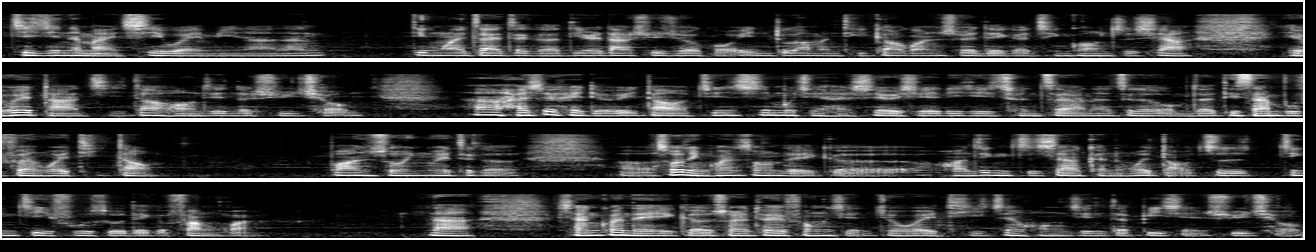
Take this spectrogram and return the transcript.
基金的买气萎靡啊，那。另外，在这个第二大需求国印度，他们提高关税的一个情况之下，也会打击到黄金的需求。啊，还是可以留意到，金市目前还是有一些利息存在。那这个我们在第三部分会提到，包含说，因为这个呃收紧宽松的一个环境之下，可能会导致经济复苏的一个放缓。那相关的一个衰退风险就会提振黄金的避险需求。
